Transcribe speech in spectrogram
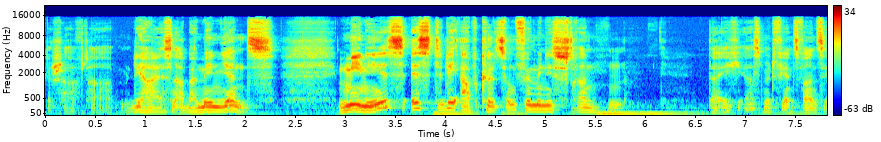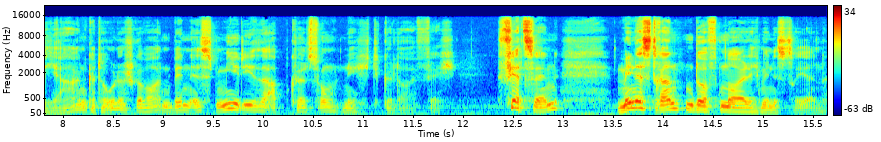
geschafft haben. Die heißen aber Minions. Minis ist die Abkürzung für Ministranten. Da ich erst mit 24 Jahren katholisch geworden bin, ist mir diese Abkürzung nicht geläufig. 14. Ministranten durften neulich ministrieren.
